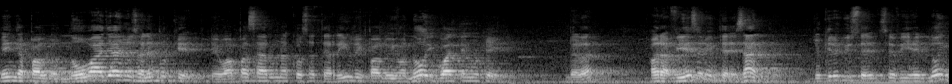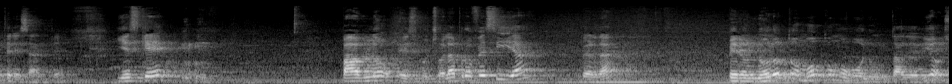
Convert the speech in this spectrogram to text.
Venga Pablo, no vaya a Jerusalén porque le va a pasar una cosa terrible. Y Pablo dijo, no, igual tengo que ir, ¿verdad? Ahora, fíjense lo interesante. Yo quiero que usted se fije lo interesante. Y es que Pablo escuchó la profecía, ¿verdad? Pero no lo tomó como voluntad de Dios.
